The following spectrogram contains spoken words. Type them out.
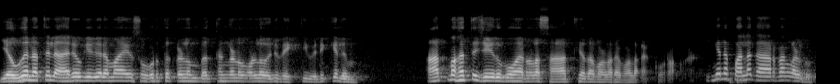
യൗവനത്തിൽ ആരോഗ്യകരമായ സുഹൃത്തുക്കളും ബന്ധങ്ങളും ഉള്ള ഒരു വ്യക്തി ഒരിക്കലും ആത്മഹത്യ ചെയ്തു പോകാനുള്ള സാധ്യത വളരെ വളരെ കുറവാണ്. ഇങ്ങനെ പല കാരണങ്ങൾക്കും.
